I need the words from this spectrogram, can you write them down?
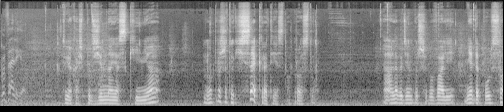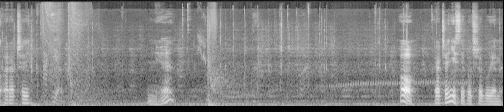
Revelio. Tu jakaś podziemna jaskinia. No proszę, to jakiś sekret jest po prostu. Ale będziemy potrzebowali nie depulso, a raczej nie. O, raczej nic nie potrzebujemy.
